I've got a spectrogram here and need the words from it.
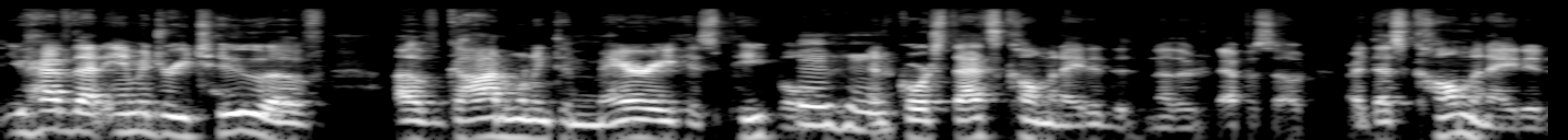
you have that imagery too of of God wanting to marry His people, Mhm. and of course that's culminated another episode, right? That's culminated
